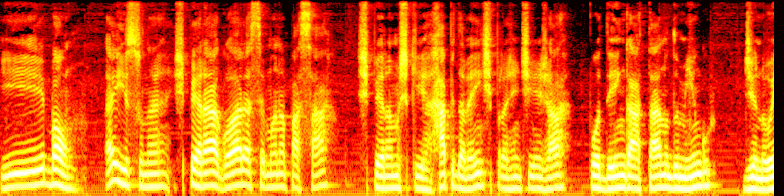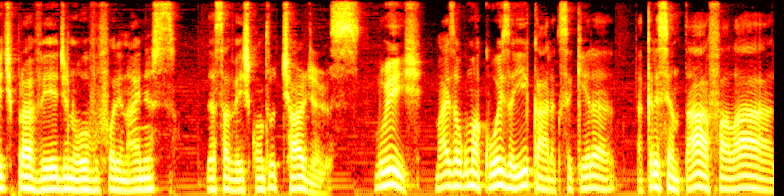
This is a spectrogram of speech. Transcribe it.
E, bom, é isso, né? Esperar agora a semana passar. Esperamos que rapidamente pra gente já poder engatar no domingo de noite pra ver de novo o 49ers, dessa vez contra o Chargers. Luiz, mais alguma coisa aí, cara, que você queira acrescentar, falar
